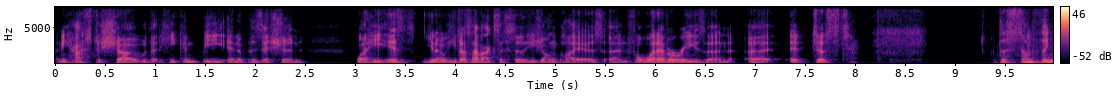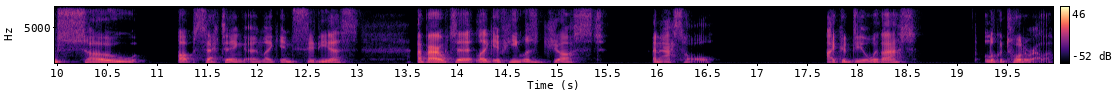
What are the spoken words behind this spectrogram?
and he has to show that he can be in a position where he is, you know, he does have access to these young players. And for whatever reason, uh, it just, there's something so upsetting and like insidious about it. Like if he was just an asshole, I could deal with that. Look at Tortorella.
